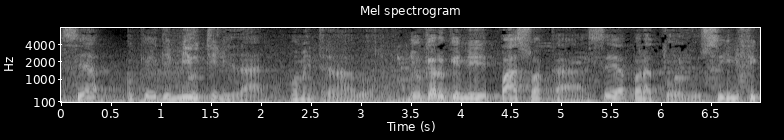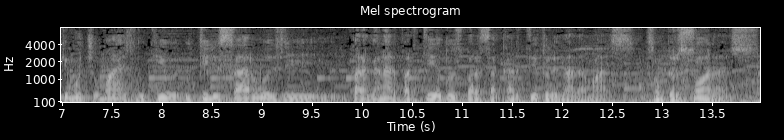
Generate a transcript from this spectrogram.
sea okay, de minha utilidade como treinador. Eu quero que me passo acá seja para todos, signifique muito mais do que utilizá-los e para ganhar partidos, para sacar títulos e nada mais. São pessoas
